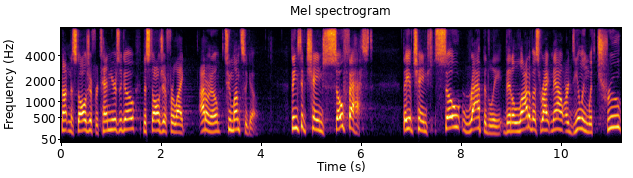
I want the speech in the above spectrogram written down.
not nostalgia for 10 years ago, nostalgia for like I don't know, two months ago. Things have changed so fast. They have changed so rapidly that a lot of us right now are dealing with true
